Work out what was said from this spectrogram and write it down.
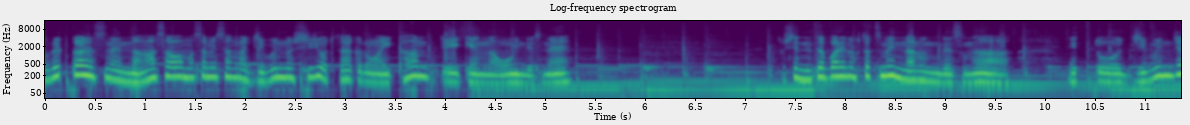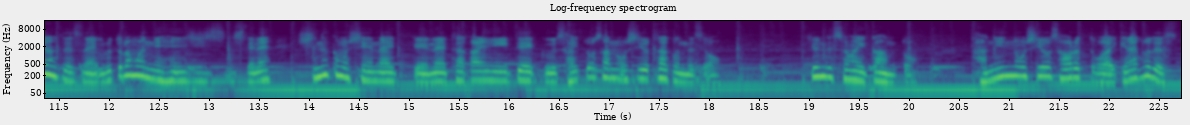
それからですね、長澤まさみさんが自分の尻を叩くのはいかんっていう意見が多いんですね。そしてネタバレの2つ目になるんですが、えっと、自分じゃなくてですね、ウルトラマンに変身してね、死ぬかもしれないっていうね、戦いに出ていく斎藤さんのお尻を叩くんですよ。っていうんで、それがいかんと。他人のお尻を触るってことはいけないことです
